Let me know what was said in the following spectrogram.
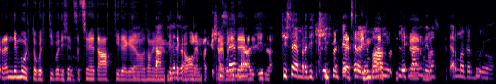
rende molto quel tipo di sensazione tattile che Sì, non lo so, mi viene in mente esatto. Cronenberg, Ti cioè quell'idea sembra- lì. da- Ti sembra di, di mettere le mani, le mani sperma. nello sperma per due ore.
